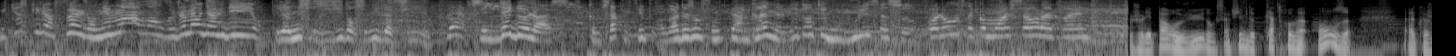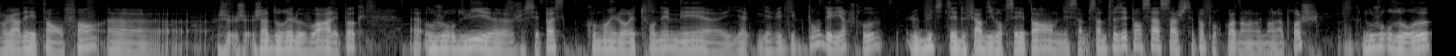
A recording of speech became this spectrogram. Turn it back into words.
Mais qu'est-ce qu'il a fait J'en ai marre, moi, on veut jamais rien me dire. Il a mis son zizi dans celui de la fille. Père, c'est dégueulasse. C'est comme ça qu'on fait pour avoir des enfants. La graine, elle est dans tes bouboules et ça sort. Oh l'autre, comment elle sort, la graine Je l'ai pas revu, donc c'est un film de 91 euh, que je regardais étant enfant. Euh, J'adorais le voir à l'époque. Euh, Aujourd'hui, euh, je sais pas comment il aurait tourné, mais il y, avait des bons délires, je trouve. Le but c'était de faire divorcer les parents, mais ça, ça, me faisait penser à ça. Je sais pas pourquoi dans, dans l'approche. Donc, Nos jours heureux,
